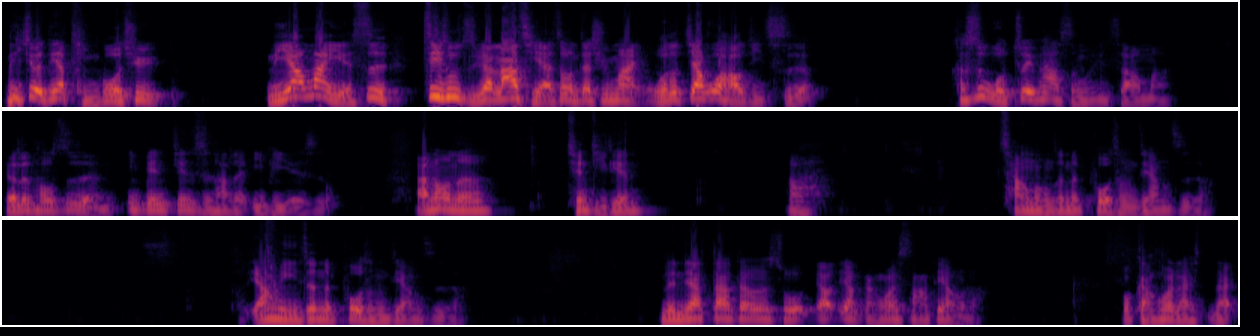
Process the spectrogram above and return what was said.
你就一定要挺过去。你要卖也是技术指标拉起来之后你再去卖，我都教过好几次了。可是我最怕什么，你知道吗？有的投资人一边坚持他的 EPS，然后呢，前几天啊，长隆真的破成这样子了，杨明真的破成这样子了，人家大家都说要要赶快杀掉了。我赶快来来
